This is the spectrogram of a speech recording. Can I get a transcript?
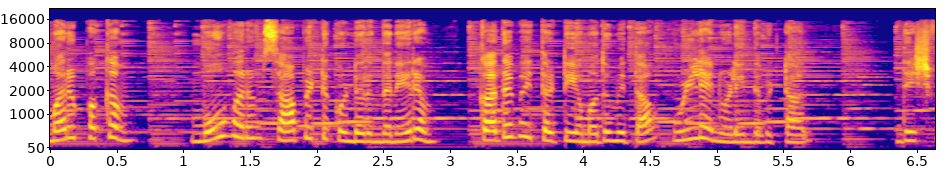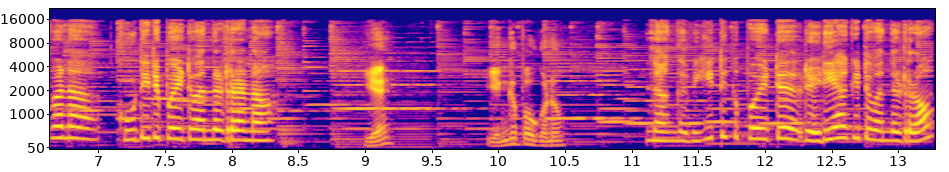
மறுபக்கம் மூவரும் சாப்பிட்டுக் கொண்டிருந்த நேரம் கதவை தட்டிய மதுமிதா உள்ளே நுழைந்து விட்டாள். திஷ்வனா கூட்டிட்டு போயிட்டு வந்துடுறேனா? ஏன்? எங்க போகணும்? நாங்க வீட்டுக்கு போயிட்டு ரெடி ஆகிட்டு வந்துடுறோம்.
